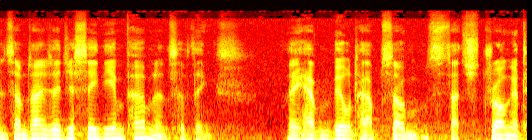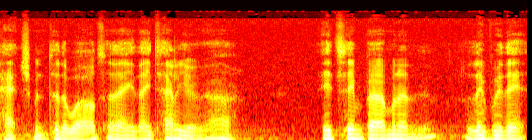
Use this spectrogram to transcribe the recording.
And sometimes they just see the impermanence of things. They haven't built up so such strong attachment to the world, so they, they tell you, oh, it's impermanent, live with it.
